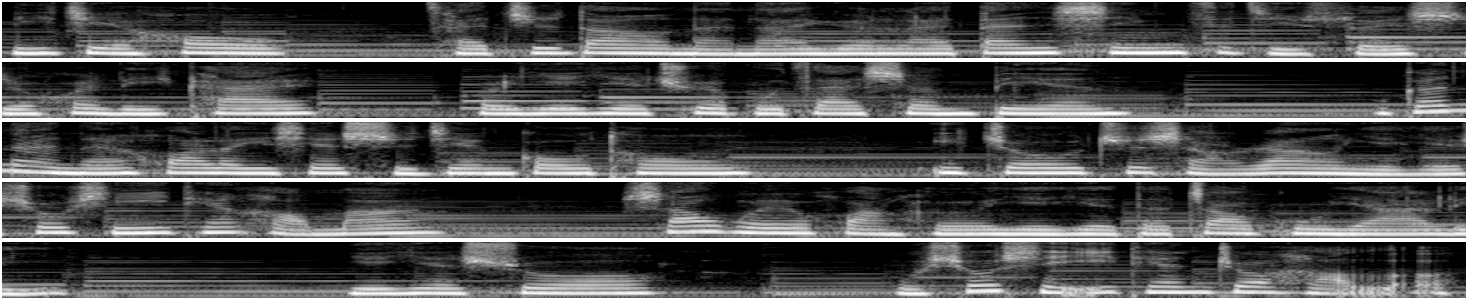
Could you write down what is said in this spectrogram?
理解后才知道，奶奶原来担心自己随时会离开，而爷爷却不在身边。我跟奶奶花了一些时间沟通，一周至少让爷爷休息一天好吗？稍微缓和爷爷的照顾压力。爷爷说。我休息一天就好了，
